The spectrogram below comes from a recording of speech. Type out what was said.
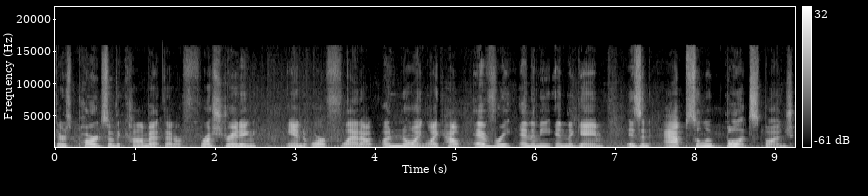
There's parts of the combat that are frustrating and or flat out annoying, like how every enemy in the game is an absolute bullet sponge,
